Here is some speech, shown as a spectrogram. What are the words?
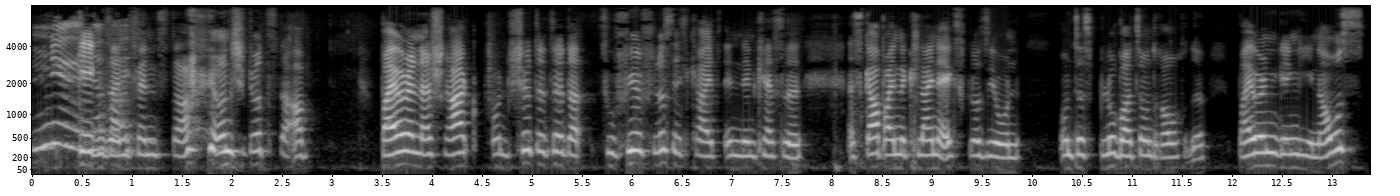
Nö, gegen sein Fenster und stürzte ab. Byron erschrak und schüttete zu viel Flüssigkeit in den Kessel. Es gab eine kleine Explosion und es blubberte und rauchte. Byron ging hinaus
